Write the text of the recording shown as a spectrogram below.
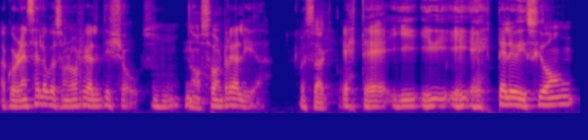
Acuérdense lo que son los reality shows, no son realidad. Exacto. Este, y, y es televisión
